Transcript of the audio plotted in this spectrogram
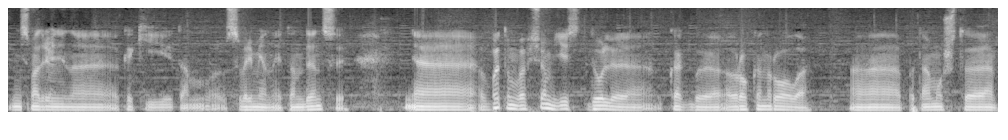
несмотря ни на какие там современные тенденции. Э, в этом во всем есть доля как бы рок-н-ролла, э, потому что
